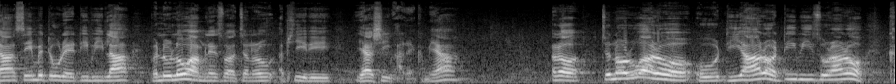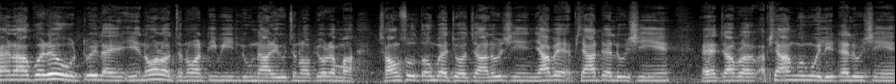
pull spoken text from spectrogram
လားဆေးမတိုးတဲ့ TB လားဘယ်လိုလုပ်ရမလဲဆိုတာကျွန်တော်တို့အဖြေတွေရရှိပါတယ်ခင်ဗျာ အဲ့တော့ကျွန်တော်တို့ကတော့ဟိုဒီဟာကတော့ TB ဆိုတာတော့ခန္ဓာကိုယ်တွေကိုတွေးလိုက်ရင်တော့တော့ကျွန်တော်က TB လူနာတွေကိုကျွန်တော်ပြောရမှာချောင်းဆိုးသုံးဘက်ကြော်ကြာလို့ရှိရင်ညဘက်အဖျားတက်လို့ရှိရင်အဲကြောင့်အဖျားငွေ့ငွေ့လေးတက်လို့ရှိရင်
